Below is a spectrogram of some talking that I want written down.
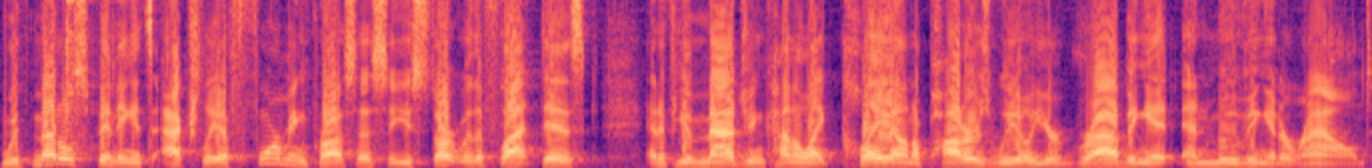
with metal spinning, it's actually a forming process. So you start with a flat disc, and if you imagine kind of like clay on a potter's wheel, you're grabbing it and moving it around.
